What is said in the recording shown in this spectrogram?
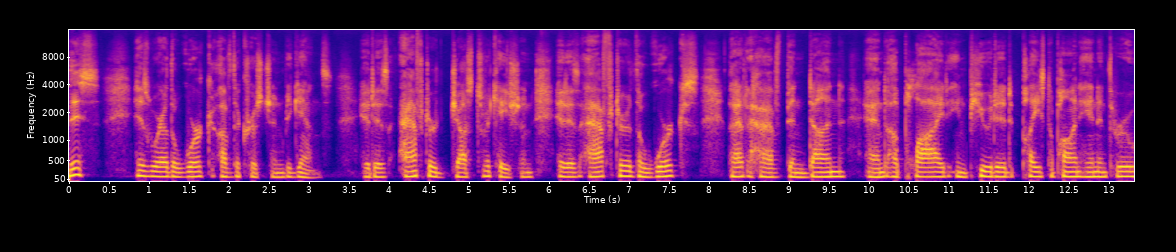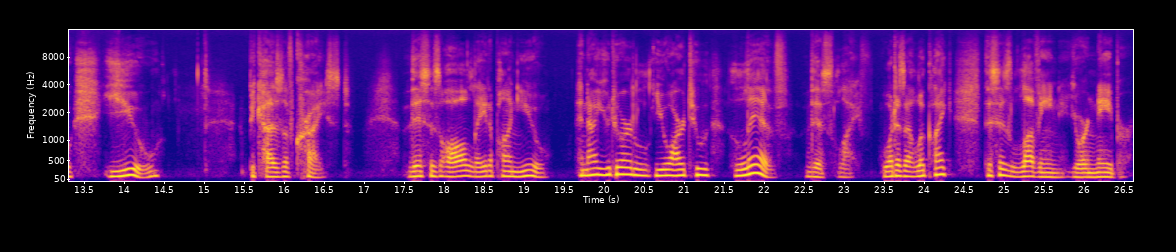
This is where the work of the Christian begins. It is after justification, it is after the works that have been done and applied, imputed, placed upon, in, and through you because of Christ. This is all laid upon you. And now you are, you are to live this life. What does that look like? This is loving your neighbor.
